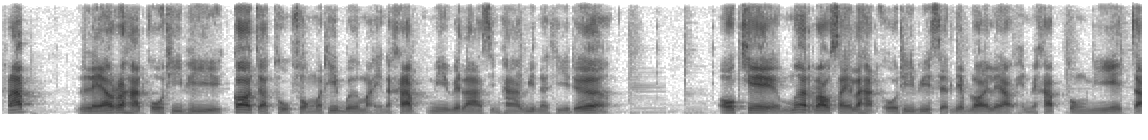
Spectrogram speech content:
ครับ แล้วรหัส OTP ก็จะถูกส่งมาที่เบอร์ใหม่นะครับ มีเวลา 15 วินาทีเด้อโอเค เมื่อเราใส่รหัส OTP เสร็จเรียบร้อยแล้วเห็นไหมครับ ตรงนี้จะ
